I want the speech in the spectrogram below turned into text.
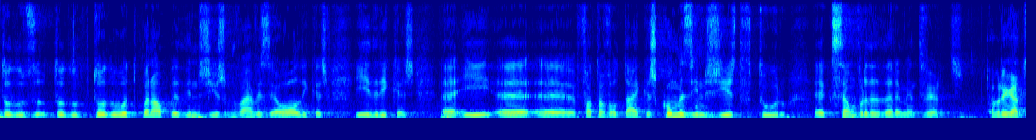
todo, todo, todo o outro panóplia de energias renováveis, eólicas, hídricas uh, e fotovoltaicas, como as energias de futuro que são verdadeiramente verdes. Obrigado,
